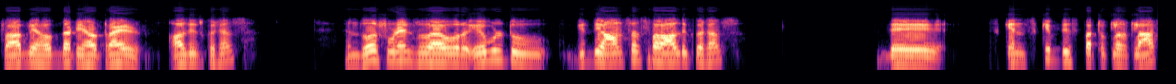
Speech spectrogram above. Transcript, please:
probably I hope that you have tried all these questions and those students who were able to get the answers for all the questions, they can skip this particular class.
